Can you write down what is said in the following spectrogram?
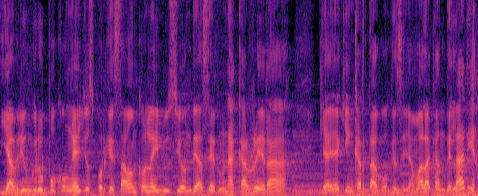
y abrí un grupo con ellos porque estaban con la ilusión de hacer una carrera que hay aquí en Cartago que se llama La Candelaria.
